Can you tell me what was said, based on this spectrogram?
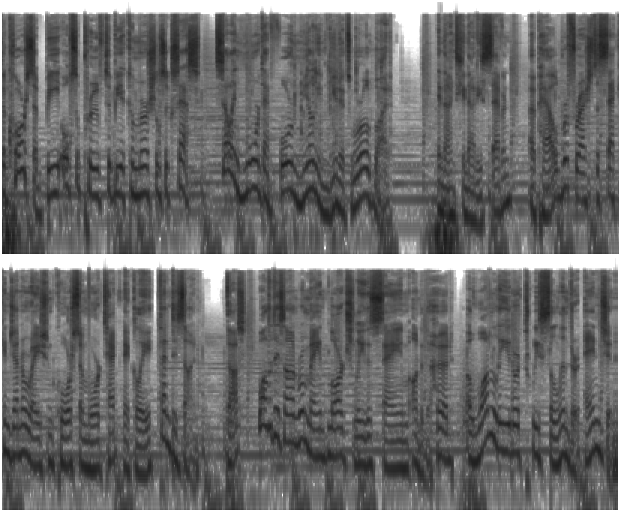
The Corsa B also proved to be a commercial success, selling more than 4 million units worldwide. In 1997, Opel refreshed the second generation Corsa more technically than design. Thus, while the design remained largely the same under the hood, a 1-liter 3-cylinder engine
